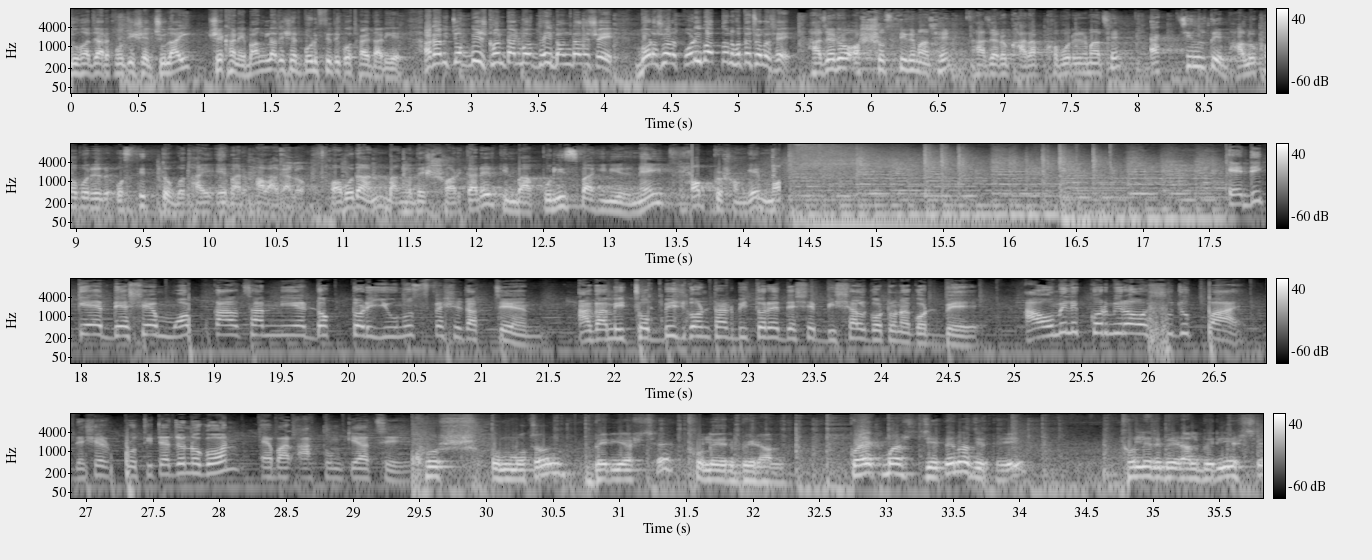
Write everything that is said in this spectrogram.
দু হাজার পঁচিশে জুলাই সেখানে বাংলাদেশের পরিস্থিতি কোথায় দাঁড়িয়ে? আগামী চব্বিশ ঘণ্টার মধ্যেই বাংলাদেশে বড়সড় পরিবর্তন হতে চলেছে। হাজারো অস্বস্তির মাঝে হাজারো খারাপ খবরের মাঝে এক চিলতে ভালো খবরের অস্তিত্ব বোধহয় এবার পাওয়া গেল? অবদান বাংলাদেশ সরকারের কিংবা পুলিশ বাহিনীর নেই সব প্রসঙ্গে এদিকে দেশে মব কালচার নিয়ে ডক্টর ইউনুস ফেসে যাচ্ছেন। আগামী চব্বিশ ঘণ্টার ভিতরে দেশে বিশাল ঘটনা ঘটবে। আওয়ামী লীগ কর্মীরাও সুযোগ পায়। দেশের প্রতিটা জনগণ এবার আতঙ্কে আছে। মুখোশ উন্মোচন বেরিয়ে আসছে থলের বেড়াল। কয়েক মাস যেতে না যেতে থলের বেড়াল বেরিয়ে এসছে।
